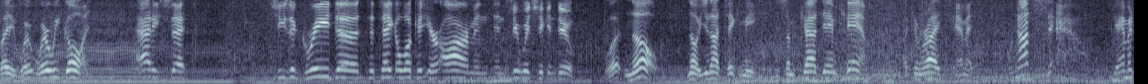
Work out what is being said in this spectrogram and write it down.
Wait, where, where are we going? Addie said she's agreed to, to take a look at your arm and, and see what she can do. What? No. No, you're not taking me to some goddamn camp. I can ride, damn it. We're not sa- Damn it.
